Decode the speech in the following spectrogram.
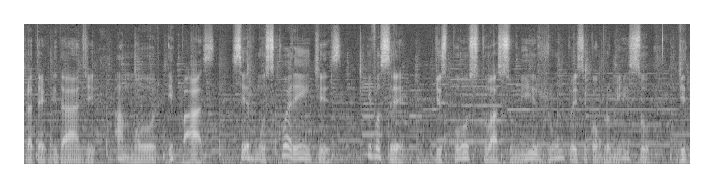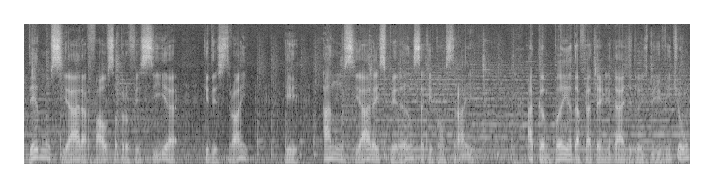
fraternidade, amor e paz. Sermos coerentes. E você, disposto a assumir junto esse compromisso de denunciar a falsa profecia que destrói e anunciar a esperança que constrói? A campanha da Fraternidade 2021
